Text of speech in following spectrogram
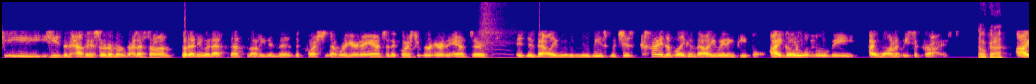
he he's been having a sort of a renaissance. But anyway, that's that's not even the, the question that we're here to answer. The question we're here to answer is evaluating movies, which is kind of like evaluating people. I go to a movie, I want to be surprised. Okay. I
